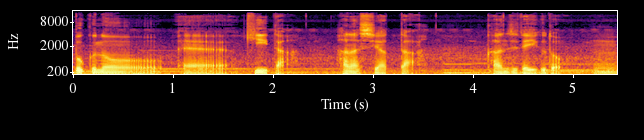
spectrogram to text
僕の、えー、聞いた話し合った感じでいくと、うん、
